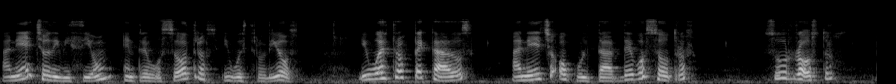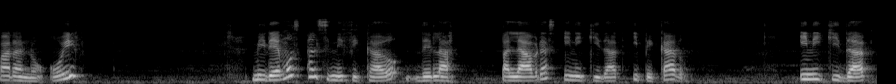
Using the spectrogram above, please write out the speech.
han hecho división entre vosotros y vuestro Dios, y vuestros pecados han hecho ocultar de vosotros su rostro para no oír. Miremos al significado de las palabras iniquidad y pecado. Iniquidad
